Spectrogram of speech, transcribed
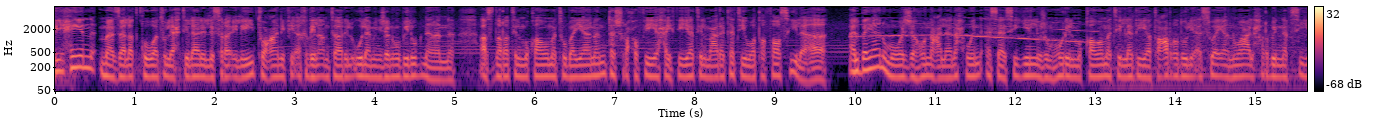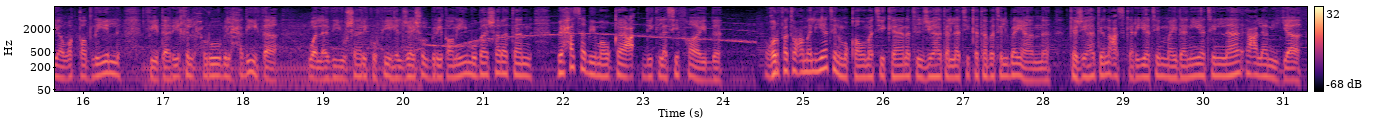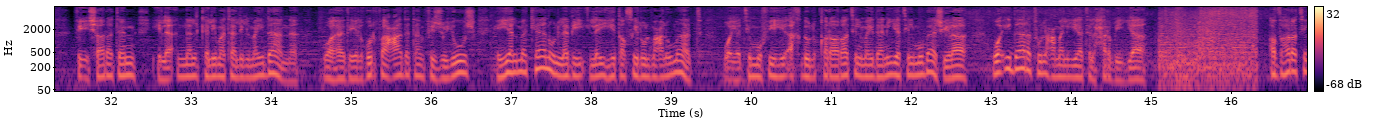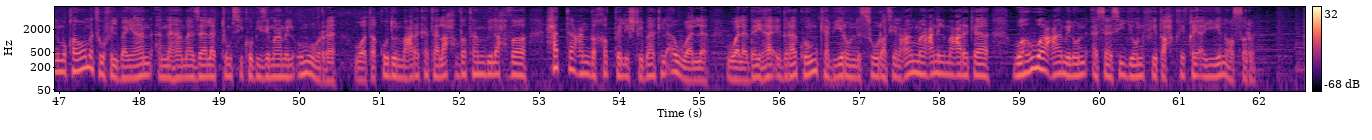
في حين ما زالت قوات الاحتلال الإسرائيلي تعاني في أخذ الأمتار الأولى من جنوب لبنان. أصدرت المقاومة بيانا تشرح فيه حيثيات المعركة وتفاصيلها. البيان موجه على نحو أساسي لجمهور المقاومة الذي يتعرض لأسوأ أنواع الحرب النفسية والتضليل في تاريخ الحروب الحديثة والذي يشارك فيه الجيش البريطاني مباشرة بحسب موقع ديكلاسيفايد. غرفة عمليات المقاومة كانت الجهة التي كتبت البيان كجهة عسكرية ميدانية لا إعلامية في إشارة إلى أن الكلمة للميدان وهذه الغرفة عادة في الجيوش هي المكان الذي إليه تصل المعلومات ويتم فيه أخذ القرارات الميدانية المباشرة وإدارة العمليات الحربية. أظهرت المقاومة في البيان أنها ما زالت تمسك بزمام الأمور وتقود المعركة لحظة بلحظة حتى عند خط الاشتباك الأول ولديها إدراك كبير للصورة العامة عن المعركة وهو عامل أساسي في تحقيق أي نصر.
